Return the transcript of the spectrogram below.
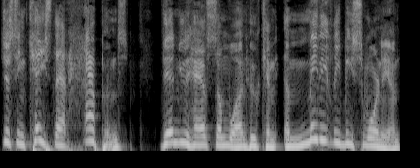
Just in case that happens, then you have someone who can immediately be sworn in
